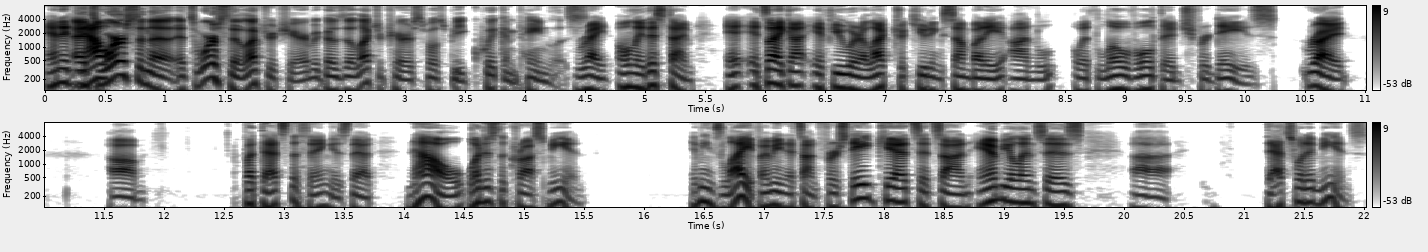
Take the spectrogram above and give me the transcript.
and it it's now worse than the it's worse than the electric chair because the electric chair is supposed to be quick and painless Right. Only this time, it's like uh, if you were electrocuting somebody on with low voltage for days. right Um, but that's the thing is that now, what does the cross mean? It means life. I mean, it's on first aid kits. It's on ambulances. Uh, that's what it means.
